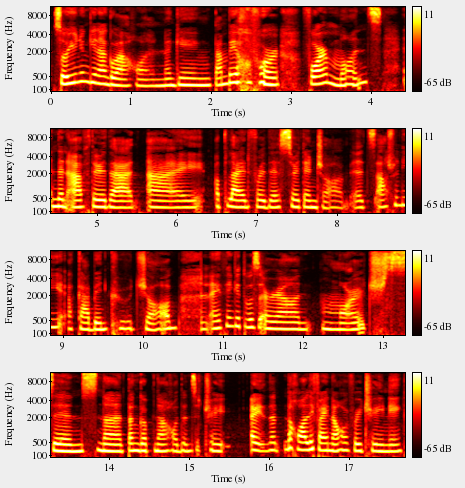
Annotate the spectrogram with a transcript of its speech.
So, yun yung ginagawa ko. Naging tambay ako for four months and then after that, I applied for this certain job. It's actually a cabin crew job. And I think it was around March since natanggap na ako dun sa tra- ay, na- na-qualify na ako for training.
